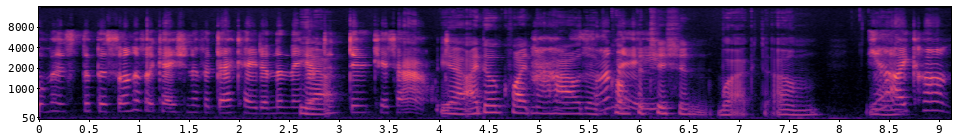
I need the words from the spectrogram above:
almost the personification of a decade, and then they Yeah. have to duke it out. Yeah, I don't quite know How how the competition worked. Um, Yeah, I can't.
